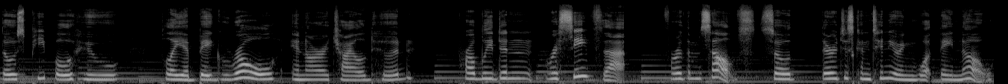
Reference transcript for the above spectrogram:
those people who play a big role in our childhood probably didn't receive that for themselves. So they're just continuing what they know.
